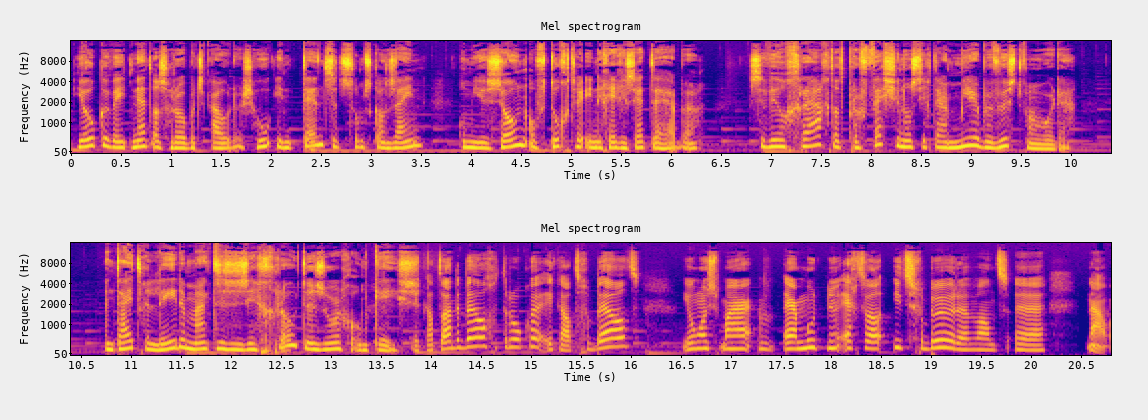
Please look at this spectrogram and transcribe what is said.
Joke weet net als Roberts ouders hoe intens het soms kan zijn om je zoon of dochter in de GGZ te hebben. Ze wil graag dat professionals zich daar meer bewust van worden. Een tijd geleden maakte ze zich grote zorgen om Kees. Ik had aan de bel getrokken, ik had gebeld. Jongens, maar er moet nu echt wel iets gebeuren. Want, uh, nou,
